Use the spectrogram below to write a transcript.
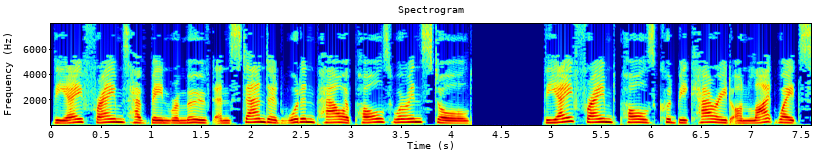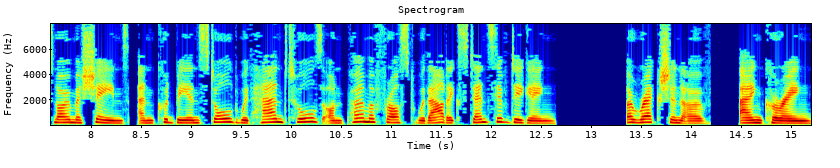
the A-frames have been removed and standard wooden power poles were installed. The A-framed poles could be carried on lightweight snow machines, and could be installed with hand tools on permafrost without extensive digging. Erection of anchoring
